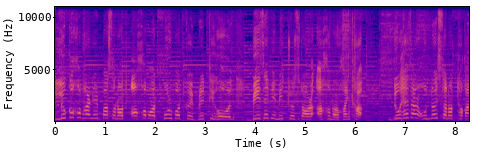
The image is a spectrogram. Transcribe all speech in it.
লোকসভাৰ নিৰ্বাচনত অসমত পূৰ্বতকৈ বৃদ্ধি হ'ল বিজেপি মিত্ৰজোঁটৰ আসনৰ সংখ্যা। দুহেজাৰ ঊনৈছ চনত থকা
